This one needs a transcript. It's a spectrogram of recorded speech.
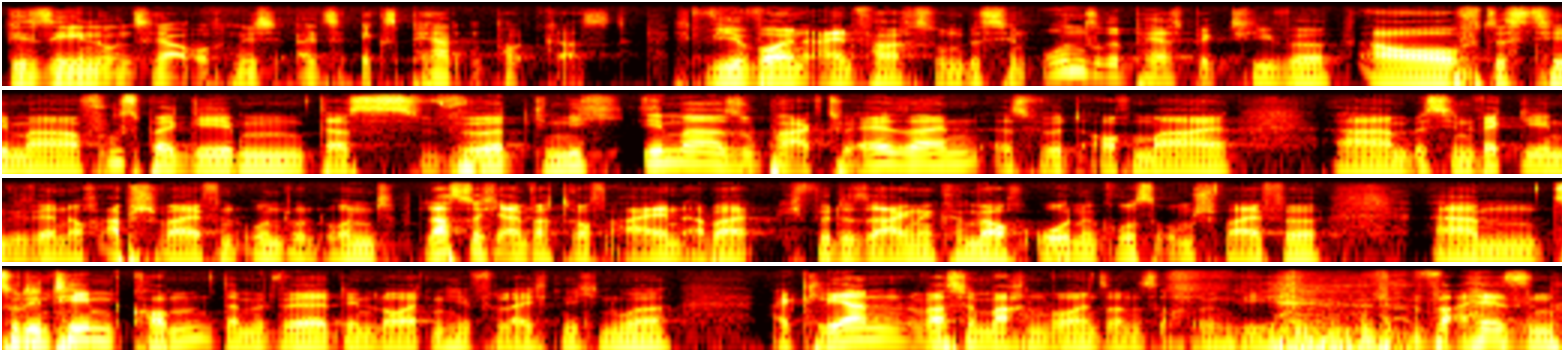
wir sehen uns ja auch nicht als Expertenpodcast. Wir wollen einfach so ein bisschen unsere Perspektive auf das Thema Fußball geben. Das wird nicht immer super aktuell sein. Es wird auch mal äh, ein bisschen weggehen. Wir werden auch abschweifen und, und, und. Lasst euch einfach drauf ein. Aber ich würde sagen, dann können wir auch ohne große Umschweife ähm, zu den Themen kommen, damit wir den Leuten hier vielleicht nicht nur erklären, was wir machen wollen, sondern es auch irgendwie beweisen.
